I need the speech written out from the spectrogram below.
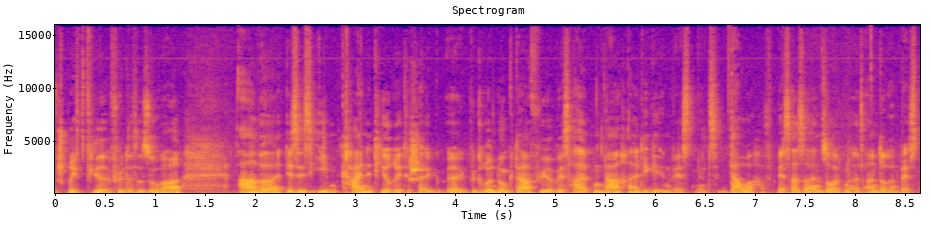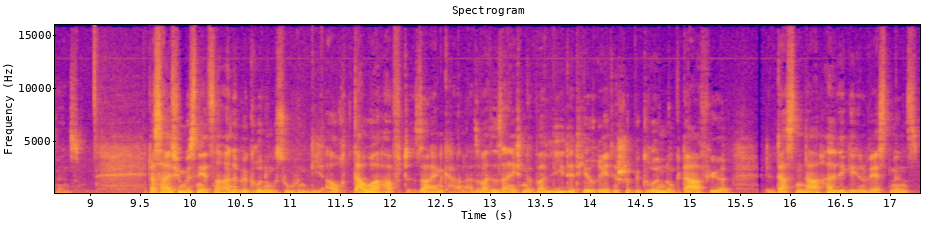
spricht viel dafür, dass es so war. Aber es ist eben keine theoretische äh, Begründung dafür, weshalb nachhaltige Investments dauerhaft besser sein sollten als andere Investments. Das heißt, wir müssen jetzt nach einer Begründung suchen, die auch dauerhaft sein kann. Also was ist eigentlich eine valide theoretische Begründung dafür, dass nachhaltige Investments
